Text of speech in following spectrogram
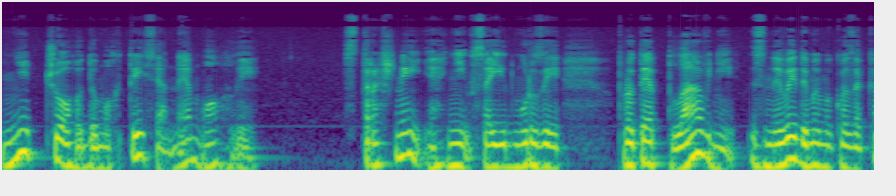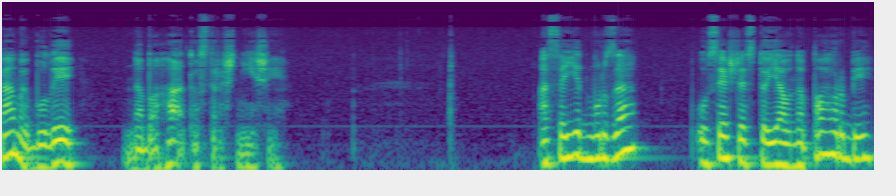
нічого домогтися не могли. Страшний гнів Саїд Мурзи, проте плавні з невидимими козаками були набагато страшніші. А Саїд Мурза усе ще стояв на пагорбі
